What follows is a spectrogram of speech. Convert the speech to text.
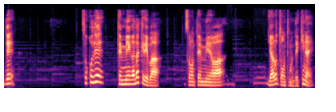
で、そこで天命がなければ、その天命はやろうと思ってもできない。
